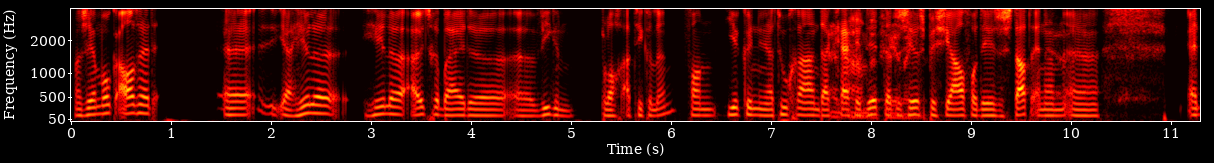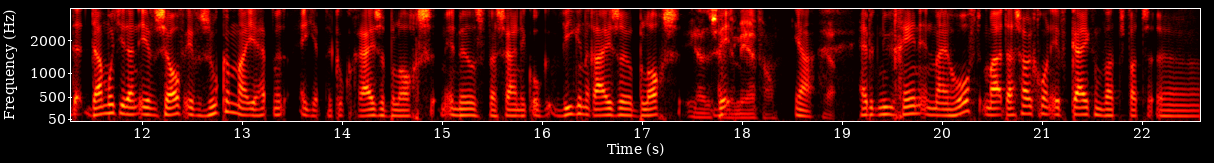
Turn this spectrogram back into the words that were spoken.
Maar ze hebben ook altijd uh, ja, hele, hele uitgebreide vegan blogartikelen. Van hier kun je naartoe gaan, daar en krijg je dit. Dat is heel speciaal voor deze stad. En dan. Ja. En daar moet je dan even zelf even zoeken. Maar je hebt, je hebt natuurlijk ook reizenblogs. Inmiddels waarschijnlijk ook vegan reizenblogs. Ja, er zijn er meer van. Ja. ja. Heb ik nu geen in mijn hoofd. Maar daar zou ik gewoon even kijken wat... wat uh,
